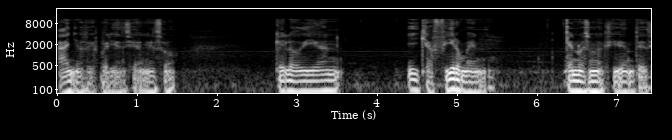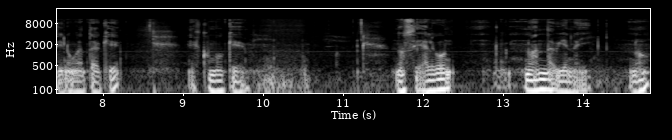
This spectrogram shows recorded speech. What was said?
años de experiencia en eso, que lo digan y que afirmen que no es un accidente, sino un ataque, es como que, no sé, algo no anda bien ahí, ¿no?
